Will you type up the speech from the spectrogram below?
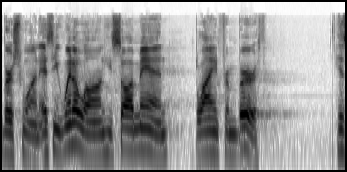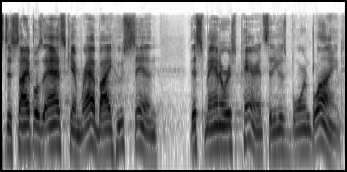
Verse 1 As he went along, he saw a man blind from birth. His disciples asked him, Rabbi, who sinned, this man or his parents, that he was born blind?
